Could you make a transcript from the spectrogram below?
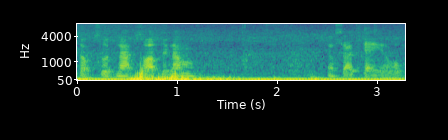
สอบสดน้ำซอสไปน้ำน้ำสาใจครับผม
